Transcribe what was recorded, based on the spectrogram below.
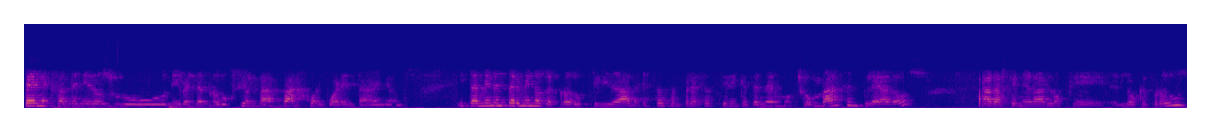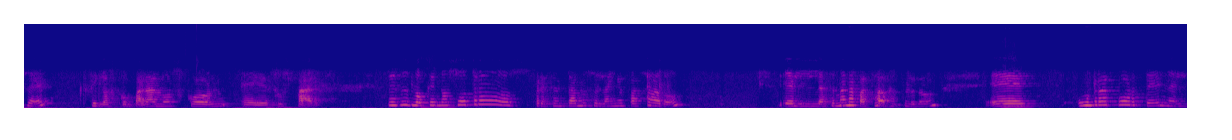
Pemex ha tenido su nivel de producción más bajo en 40 años. Y también en términos de productividad, estas empresas tienen que tener mucho más empleados para generar lo que, lo que producen si los comparamos con eh, sus pares. Entonces, lo que nosotros presentamos el año pasado, la semana pasada, perdón, es un reporte en, el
